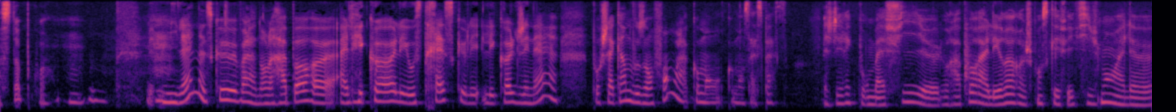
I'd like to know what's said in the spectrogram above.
stop, quoi. Mm. Mais, Mylène, est-ce que, voilà, dans le rapport à l'école et au stress que l'école génère, pour chacun de vos enfants, voilà, comment, comment ça se passe? Je dirais que pour ma fille, euh, le rapport à l'erreur, je pense qu'effectivement, elle, euh,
